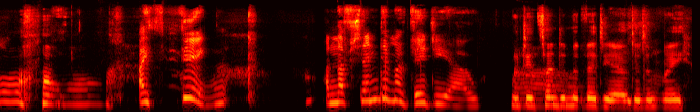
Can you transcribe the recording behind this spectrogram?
I think and I've sent him a video. We did send him a video, didn't we?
